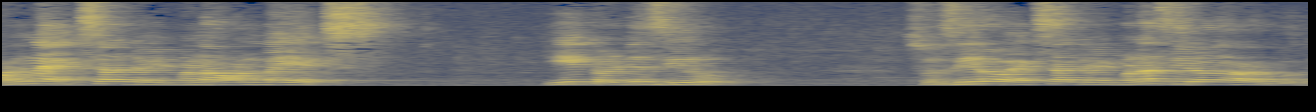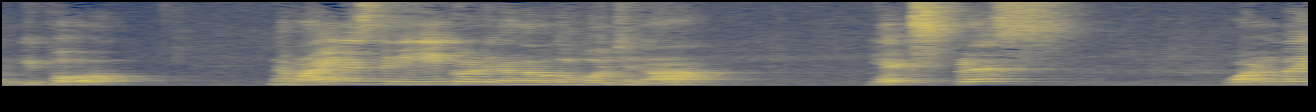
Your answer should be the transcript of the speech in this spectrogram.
ஒன்னை எக்ஸால் டிவைட் பண்ணால் one by x equal to zero so zero எக்ஸால் டிவைட் பண்ணால் ஜீரோ தான் வரப்போகுது. இப்போது இந்த மைனஸ் த்ரீ ஈக்குவல் அந்த பக்கம் போச்சுன்னா x plus one by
